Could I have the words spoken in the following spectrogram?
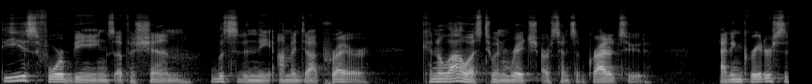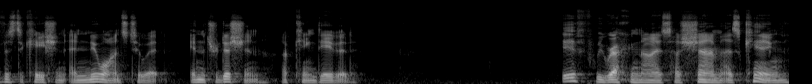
These four beings of Hashem, listed in the Amidah prayer, can allow us to enrich our sense of gratitude adding greater sophistication and nuance to it in the tradition of King David. If we recognize Hashem as king,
